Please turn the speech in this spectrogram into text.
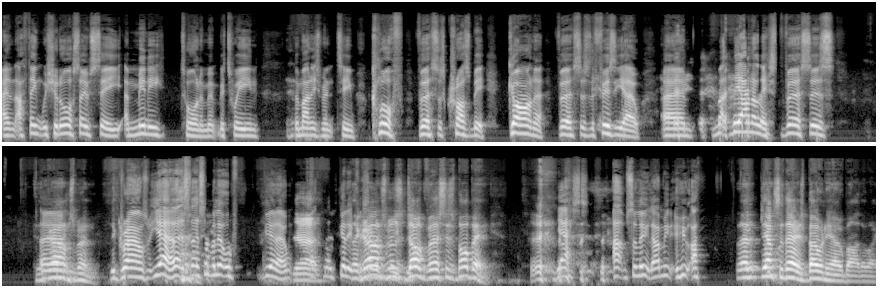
and I think we should also see a mini tournament between the management team, Clough versus Crosby, Garner versus the physio, um, the analyst versus The um, groundsman. the groundsman. Yeah, let's let's have a little. You know, Yeah. let's, let's get it. The groundsman's dog versus Bobby. Yes, absolutely. I mean, who? I, The, the answer there is Bonio, by the way.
